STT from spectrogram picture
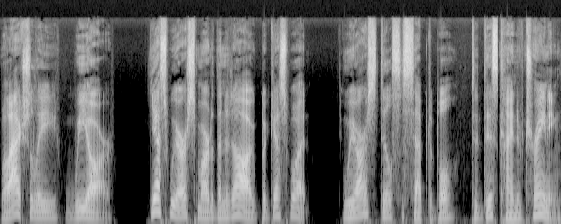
Well, actually, we are. Yes, we are smarter than a dog, but guess what? We are still susceptible to this kind of training.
